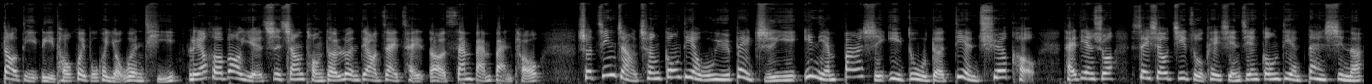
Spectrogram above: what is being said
到底里头会不会有问题？联合报也是相同的论调，在才呃三版版头说，金长称供电无虞被质疑，一年八十亿度的电缺口。台电说岁修机组可以衔接供电，但是呢，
